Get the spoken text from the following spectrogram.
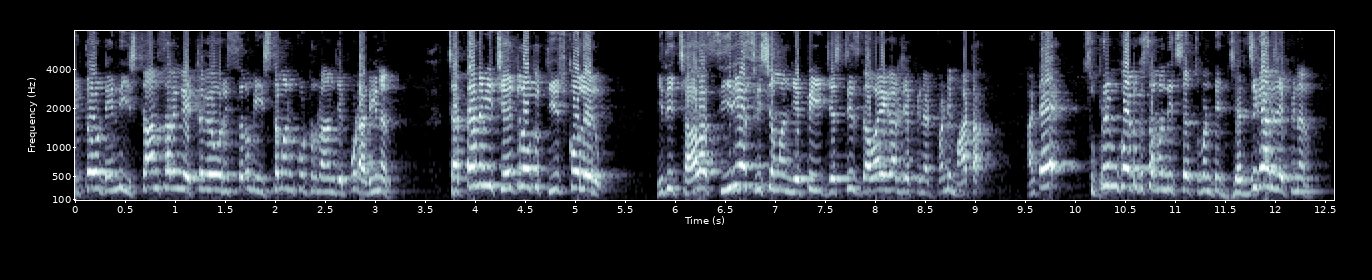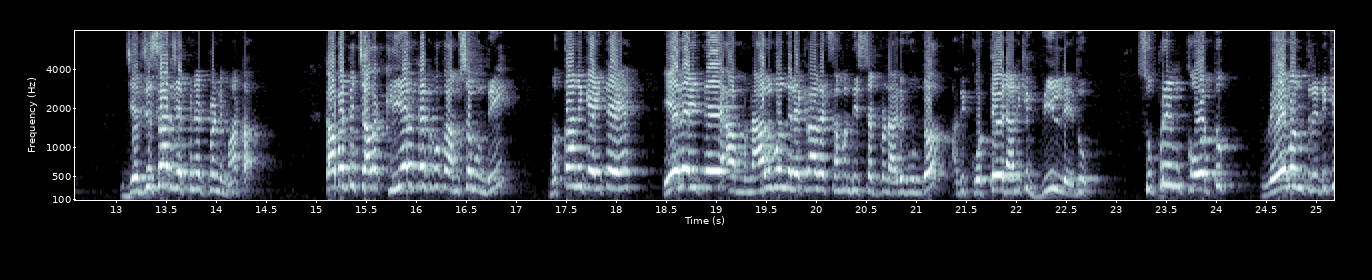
వితౌట్ ఏంది ఇష్టానుసారంగా ఎట్లా వ్యవహరిస్తారు? మీ ఇష్టం అనుకుంటున్నా అని చెప్పి కూడా అడిగినారు. చట్టాన్ని మీ చేతిలోకి తీసుకోలేరు. ఇది చాలా సీరియస్ విషయం అని చెప్పి జస్టిస్ గవాయ్ గారు చెప్పినటువంటి మాట. అంటే సుప్రీంకోర్టుకు సంబంధించినటువంటి జడ్జి గారు చెప్పినారు. జడ్జి సార్ చెప్పినటువంటి మాట. కాబట్టి చాలా క్లియర్ కట్ ఒక అంశం ఉంది. మొత్తానికి అయితే ఏదైతే ఆ నాలుగు వందల ఎకరాలకు సంబంధించినటువంటి అడుగు ఉందో అది కొట్టేయడానికి వీల్లేదు. సుప్రీంకోర్టు రేవంత్ రెడ్డికి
